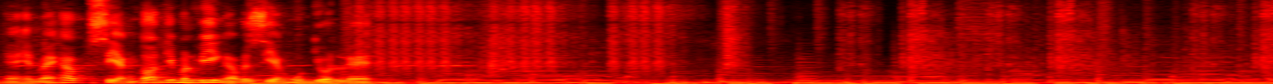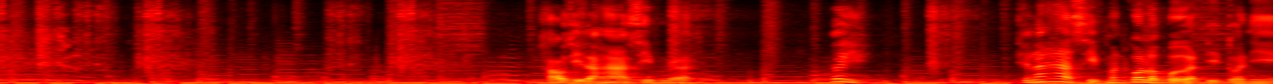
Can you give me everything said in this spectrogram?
เนี่ยเห็นไหมครับ เสียงตอนที่มันวิ่งอะเป็นเสียงหุ่นยนต์เลย เข้าทีละห้าสิบเลยเฮ้ย ทีละห้าสิบมันก็ระเบิดดิตัวนี้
